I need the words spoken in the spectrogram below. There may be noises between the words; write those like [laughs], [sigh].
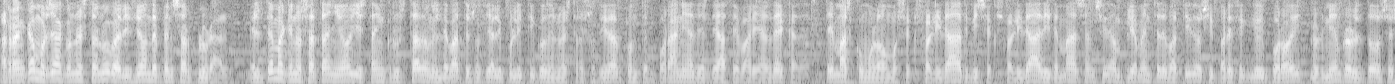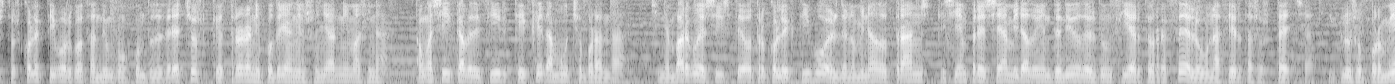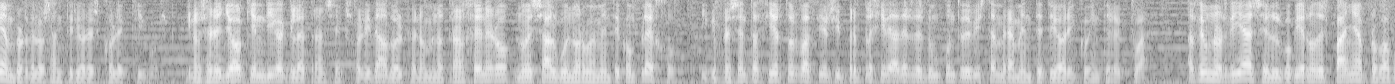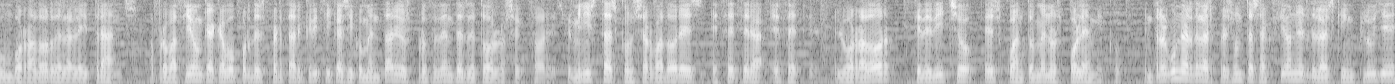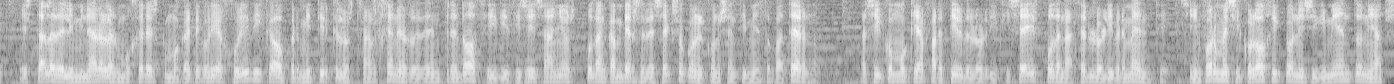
Arrancamos ya con esta nueva edición de Pensar Plural. El tema que nos atañe hoy está incrustado en el debate social y político de nuestra sociedad contemporánea desde hace varias décadas. Temas como la homosexualidad, bisexualidad y demás han sido ampliamente debatidos y parece que hoy por hoy los miembros de todos estos colectivos gozan de un conjunto de derechos que otrora ni podrían ensoñar ni imaginar. Aún así, cabe decir que queda mucho por andar. Sin embargo, existe otro colectivo, el denominado trans, que siempre se ha mirado y entendido desde un cierto recelo, una cierta sospecha, incluso por miembros de los anteriores colectivos. Y no seré yo quien diga que la transexualidad o el fenómeno transgénero no es algo enormemente complejo y que presenta ciertos vacíos y perplejidades desde un punto de vista meramente teórico e intelectual. Hace unos días el gobierno de España aprobaba un borrador de la ley trans, aprobación que acabó por despertar críticas y comentarios procedentes de todos los sectores, feministas, conservadores, etcétera, etcétera. El borrador, que de dicho es cuanto menos polémico. Entre algunas de las presuntas acciones de las que incluye está la de eliminar a las mujeres como categoría jurídica o permitir que los transgéneros de entre 12 y 16 años puedan cambiarse de sexo con el consentimiento paterno así como que a partir de los 16 puedan hacerlo libremente, sin informe psicológico ni seguimiento ni absolutamente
